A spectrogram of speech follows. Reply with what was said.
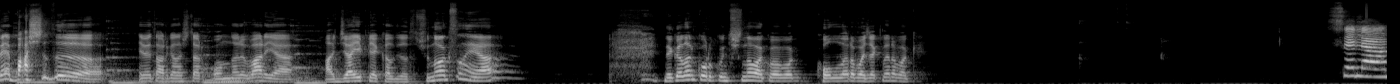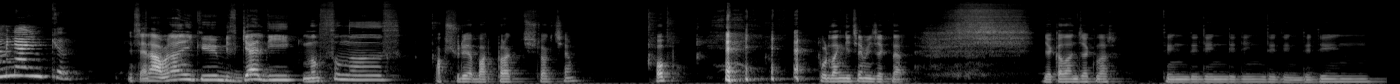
Ve başladı. Evet arkadaşlar onları var ya acayip yakalayacağız. Şuna baksana ya. Ne kadar korkunç. Şuna bak bak bak. Kollara bacaklara bak. Selamünaleyküm. Selamünaleyküm biz geldik. Nasılsınız? Bak şuraya bak bırak şuraya bakacağım. Hop. Buradan geçemeyecekler. Yakalanacaklar. Din di din di din di din di din.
